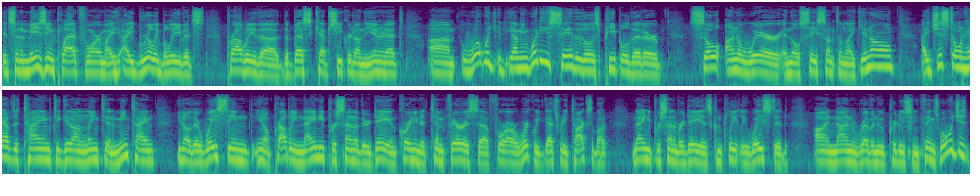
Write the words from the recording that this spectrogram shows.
it's an amazing platform. I, I really believe it's probably the, the best kept secret on the internet. Um, what would you, I mean? What do you say to those people that are so unaware and they'll say something like, you know, I just don't have the time to get on LinkedIn. In the meantime, you know, they're wasting, you know, probably 90% of their day. According to Tim Ferriss, uh, Four Hour Work Week, that's what he talks about. 90% of our day is completely wasted on non revenue producing things. What would you,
